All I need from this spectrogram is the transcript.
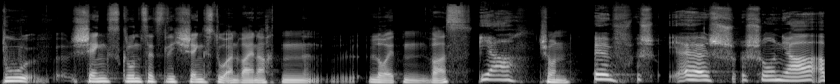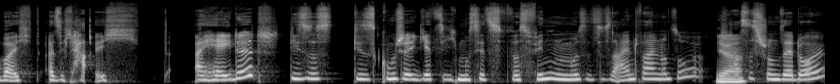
du schenkst grundsätzlich schenkst du an Weihnachten Leuten was? Ja, Schon. äh, äh, sch- schon ja, aber ich, also ich, ich, I hate it, dieses, dieses komische, jetzt, ich muss jetzt was finden, muss jetzt was einfallen und so. Ich Ja. hasse es schon sehr doll.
